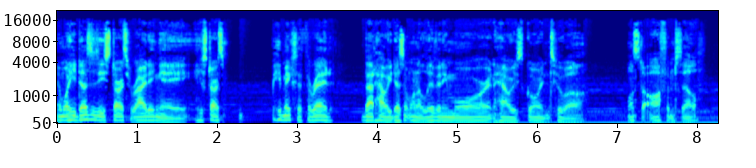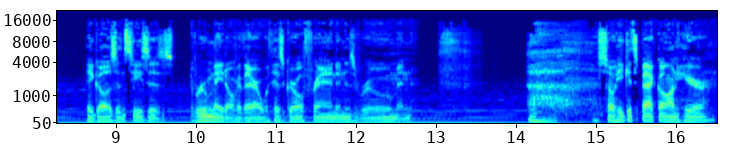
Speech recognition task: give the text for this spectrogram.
and what he does is he starts writing a he starts he makes a thread about how he doesn't want to live anymore and how he's going to uh wants to off himself. He goes and sees his roommate over there with his girlfriend in his room, and so he gets back on here.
